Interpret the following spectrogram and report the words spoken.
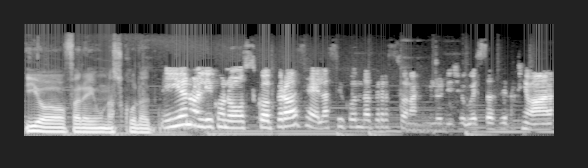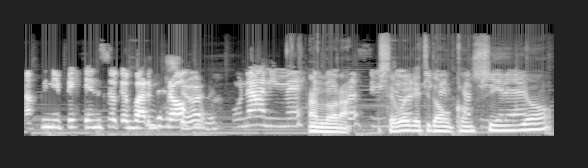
io farei una scuola... Io non li conosco, però sei la seconda persona che me lo dice questa settimana, quindi penso che guarderò un anime. Allora, se vuoi che ti do un capire. consiglio,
